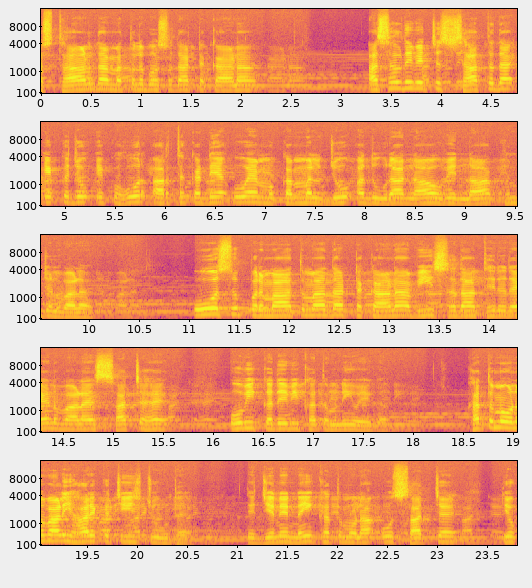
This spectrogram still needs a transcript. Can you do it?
ਅਸਥਾਨ ਦਾ ਮਤਲਬ ਉਸ ਦਾ ਟਿਕਾਣਾ। ਅਸਲ ਦੇ ਵਿੱਚ ਸਤ ਦਾ ਇੱਕ ਜੋ ਇੱਕ ਹੋਰ ਅਰਥ ਕੱਢਿਆ ਉਹ ਹੈ ਮੁਕੰਮਲ ਜੋ ਅਧੂਰਾ ਨਾ ਹੋਵੇ ਨਾ ਖੁੰਝਣ ਵਾਲਾ। ਉਸ ਪਰਮਾਤਮਾ ਦਾ ਟਿਕਾਣਾ ਵੀ ਸਦਾ ਥਿਰ ਰਹਿਣ ਵਾਲਾ ਹੈ, ਸੱਚ ਹੈ। ਉਹ ਵੀ ਕਦੇ ਵੀ ਖਤਮ ਨਹੀਂ ਹੋਏਗਾ। ਖਤਮ ਹੋਣ ਵਾਲੀ ਹਰ ਇੱਕ ਚੀਜ਼ ਝੂਠ ਹੈ। ਤੇ ਜਿਹਨੇ ਨਹੀਂ ਖਤਮ ਹੋਣਾ, ਉਹ ਸੱਚ ਹੈ ਤੇ ਉਹ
